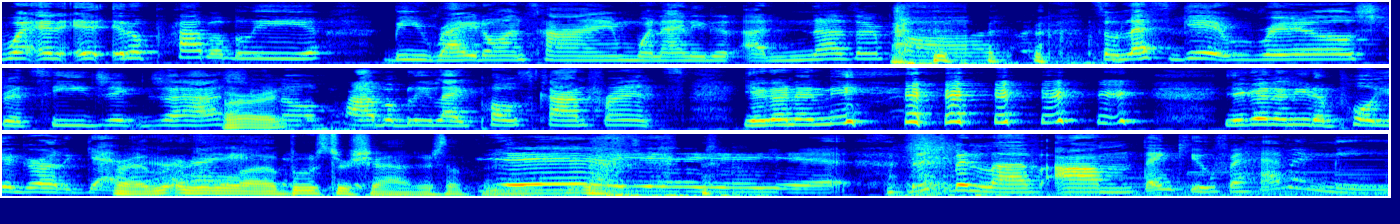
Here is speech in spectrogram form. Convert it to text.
Right. Well, and it, it'll probably be right on time when I needed another pause. so let's get real strategic, Josh. All You know, probably like post conference, you're gonna need you're gonna need to pull your girl together. Right, a little right? uh, booster shot or something. yeah, yeah, yeah, yeah. But it's been love. Um, thank you for having me.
